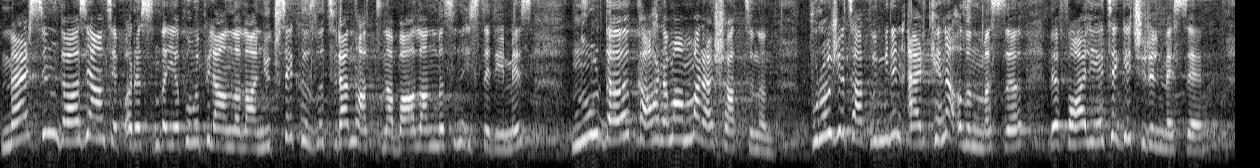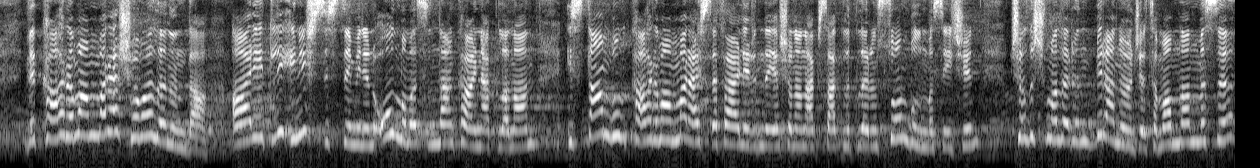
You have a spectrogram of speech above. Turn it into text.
Mersin Gaziantep arasında yapımı planlanan yüksek hızlı tren hattına bağlanmasını istediğimiz Nurdağı Kahramanmaraş hattının proje takviminin erkene alınması ve faaliyete geçirilmesi ve Kahramanmaraş Havaalanı'nda aletli iniş sisteminin olmamasından kaynaklanan İstanbul Kahramanmaraş seferlerinde yaşanan aksaklıkların son bulması için çalışmaların bir an önce tamamlanması,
